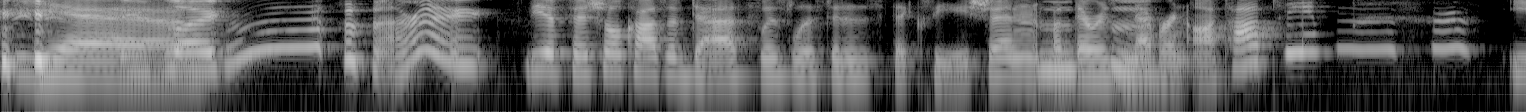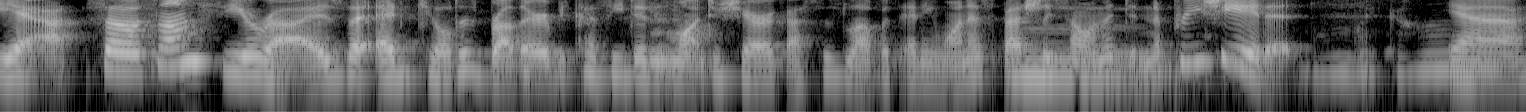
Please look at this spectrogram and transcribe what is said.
Yeah. Seems like, mm, all right. The official cause of death was listed as asphyxiation, but there was Mhm. never an autopsy. Yeah, so some theorize that Ed killed his brother because he didn't want to share Augusta's love with anyone, especially someone that didn't Mm. appreciate it. Oh my god. Yeah,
